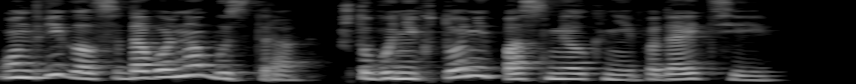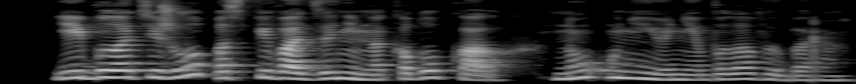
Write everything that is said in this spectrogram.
Он двигался довольно быстро, чтобы никто не посмел к ней подойти. Ей было тяжело поспевать за ним на каблуках, но у нее не было выбора.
